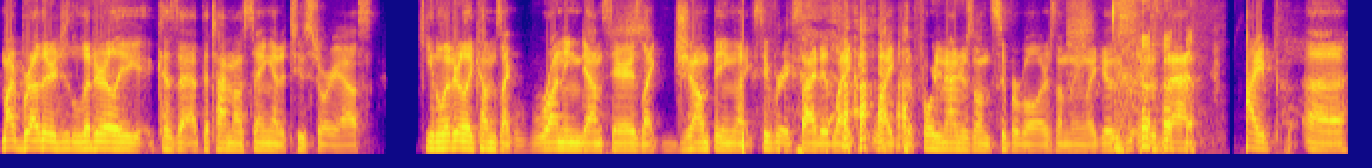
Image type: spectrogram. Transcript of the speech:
my brother literally because at the time I was staying at a two story house. He literally comes like running downstairs, like jumping, like super excited, like like the 49ers won the Super Bowl or something. Like it was it was that hype. Uh,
